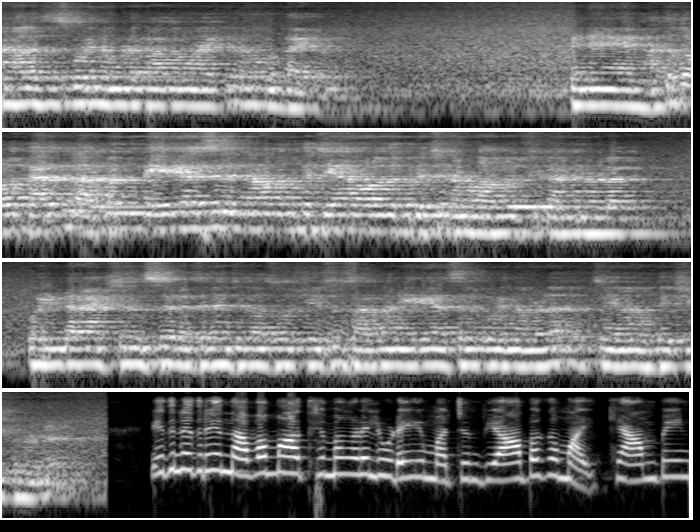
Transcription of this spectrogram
അനാലിസിസ് കൂടി നമ്മുടെ ഭാഗമായിട്ട് നമുക്കുണ്ടായിട്ടുണ്ട്. പിന്നെ അത്രത്തോളം കാര്യത്തിൽ അർബൻ ഏരിയാസിൽ എന്താണ് നമുക്ക് ചെയ്യാനുള്ളതിനെ കുറിച്ച് നമ്മൾ ആലോചിച്ചിട്ട് അങ്ങനെയുള്ള ഒരു ഇന്ററാക്ഷൻസ് റെസിഡൻഷ്യൽ അസോസിയേഷൻസ് അർബൻ ഏരിയാസിൽ കൂടി നമ്മൾ ചെയ്യാൻ ഉദ്ദേശിക്കുന്നുണ്ട്. ഇതിനെതിരെ നവമാധ്യമങ്ങളിലൂടെയും മറ്റും വ്യാപകമായി ക്യാമ്പയിൻ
